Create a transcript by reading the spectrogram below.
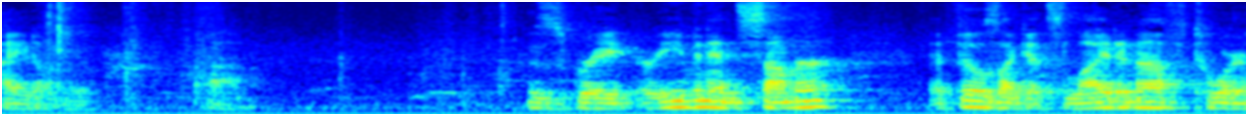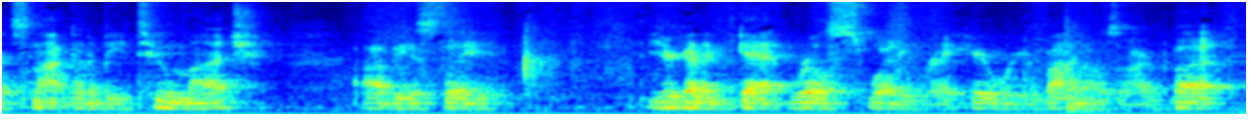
tight on you. Uh, this is great. Or even in summer, it feels like it's light enough to where it's not going to be too much. Obviously, you're going to get real sweaty right here where your binos are, but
